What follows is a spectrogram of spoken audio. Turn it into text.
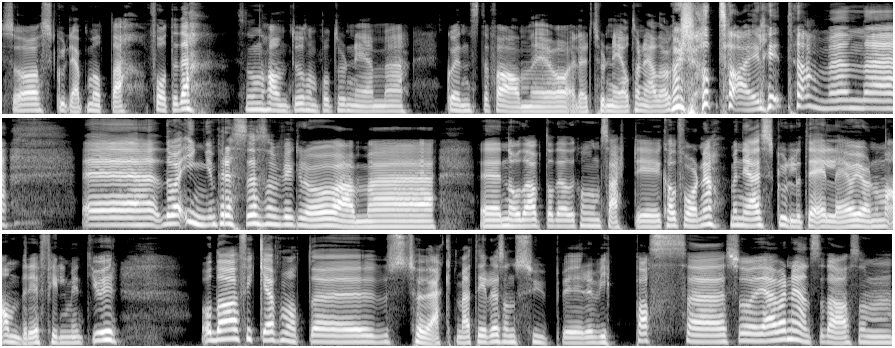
så skulle jeg på en måte få til det. Så sånn havnet jo sånn på turné med Gwen Stefani og Eller turné og turné, det var kanskje å ta i litt, da, men eh, eh, det var ingen presse som fikk lov å være med eh, No Doubt da de hadde konsert i California. Men jeg skulle til LA og gjøre noen andre filmintervjuer. Og da fikk jeg på en måte søkt meg til et sånn super-VIP-pass. eh, Så jeg var den eneste da som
